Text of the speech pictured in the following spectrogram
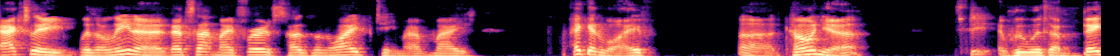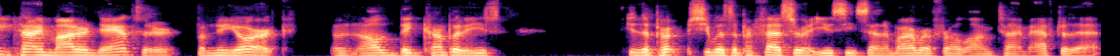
actually, with Alina, that's not my first husband wife team. My second wife, uh, Tonya, she, who was a big time modern dancer from New York and all the big companies. She's a, she was a professor at UC Santa Barbara for a long time after that.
